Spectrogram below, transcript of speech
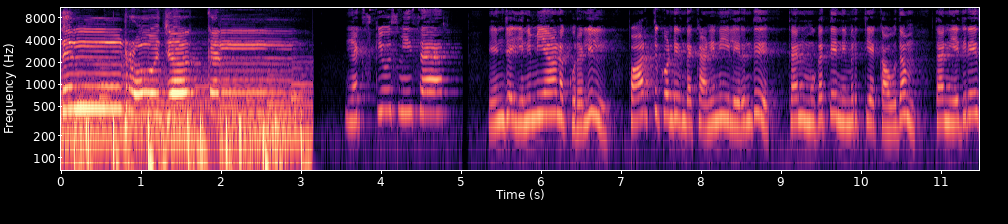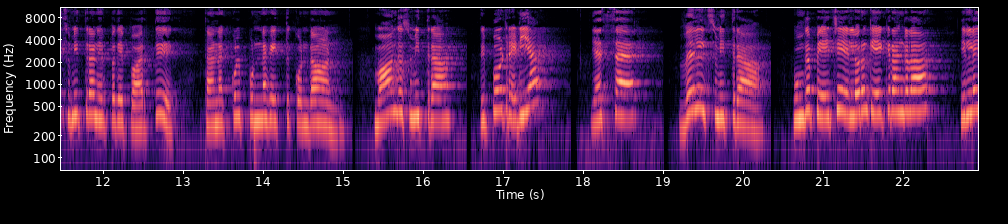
காதல் ரோஜாக்கள். எக்ஸ்கியூஸ் மீ சார் என்ற இனிமையான குரலில் பார்த்து கொண்டிருந்த கணினியிலிருந்து தன் முகத்தை நிமிர்த்திய கௌதம் தன் எதிரே சுமித்ரா நிற்பதை பார்த்து தனக்குள் புன்னகைத்து கொண்டான். வாங்க சுமித்ரா. ரிப்போர்ட் ரெடியா எஸ் சார் வெல் சுமித்ரா. உங்க பேச்சை எல்லோரும் கேட்குறாங்களா இல்லை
